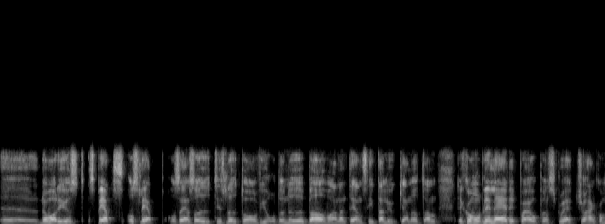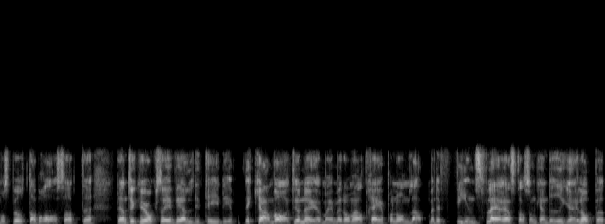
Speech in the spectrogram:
Eh, då var det just spets och släpp och sen så ut till slut och avgjorde. Nu behöver han inte ens hitta luckan utan det kommer att bli ledigt på open stretch och han kommer att spurta bra så att eh, den tycker jag också är väldigt tidig. Det kan vara att jag nöjer mig med de här tre på någon lapp men det finns fler hästar som kan duga i loppet.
